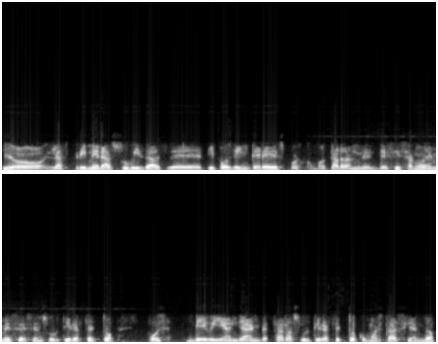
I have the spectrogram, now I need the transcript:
lo, las primeras subidas de tipos de interés, pues como tardan de, de, seis a nueve meses en surtir efecto, pues debían ya empezar a surtir efecto como está haciendo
